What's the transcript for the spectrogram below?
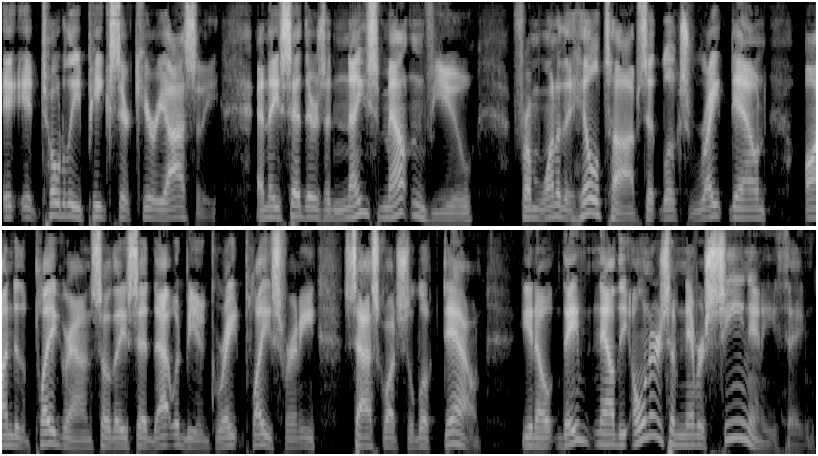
It, it totally piques their curiosity. And they said there's a nice mountain view from one of the hilltops that looks right down onto the playground. So they said that would be a great place for any Sasquatch to look down. You know, they've now the owners have never seen anything.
